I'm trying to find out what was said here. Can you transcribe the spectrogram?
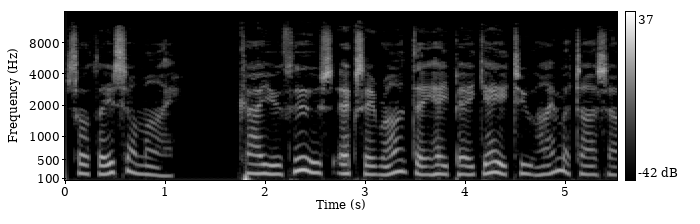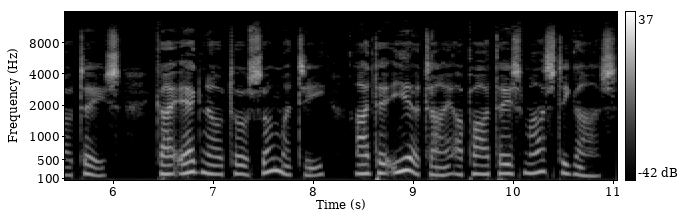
sothesamai. Caiuthus exerante he pege tu haimatas autes, kai somati hata iatai apates mastigas.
